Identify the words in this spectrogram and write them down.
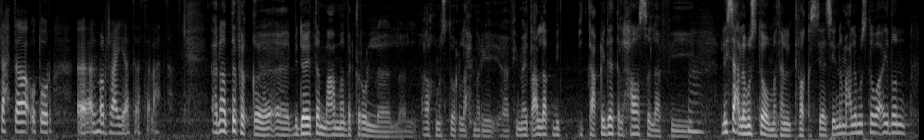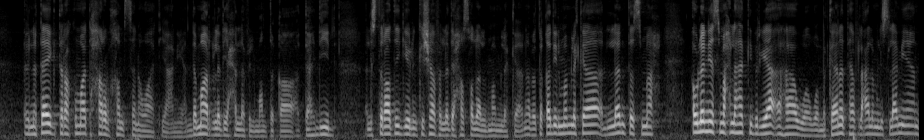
تحت أطر المرجعيات الثلاث. أنا أتفق آه، بداية مع ما ذكره الأخ مستور الأحمري آه، فيما يتعلق بالتعقيدات الحاصلة في ليس على مستوى مثلا الاتفاق السياسي إنما على مستوى أيضا نتائج تراكمات حرب خمس سنوات. يعني الدمار الذي حل في المنطقة التهديد الاستراتيجي والانكشاف الذي حصل للمملكة أنا باعتقادي المملكة لن تسمح أو لن يسمح لها كبريائها ومكانتها في العالم الإسلامي أن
